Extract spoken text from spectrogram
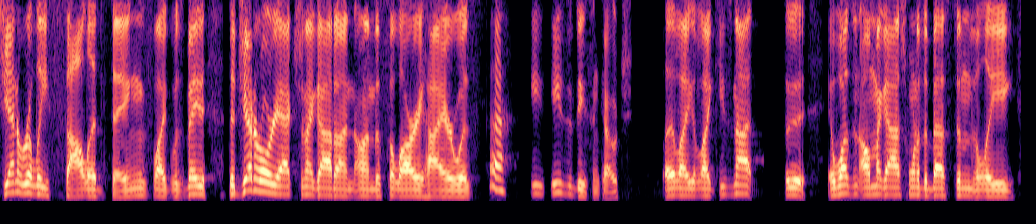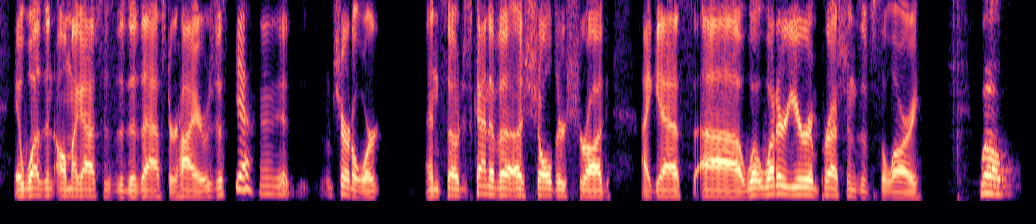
generally solid things. Like was ba- the general reaction I got on on the Solari hire was, eh, he, he's a decent coach. Like like he's not. The, it wasn't oh my gosh one of the best in the league. It wasn't oh my gosh this is a disaster hire. It was just yeah, it, I'm sure it'll work. And so just kind of a, a shoulder shrug, I guess. Uh, what what are your impressions of Solari? Well,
